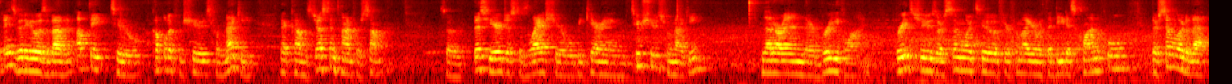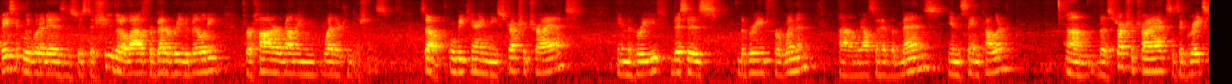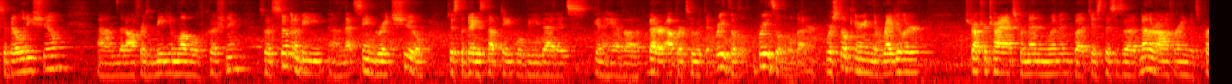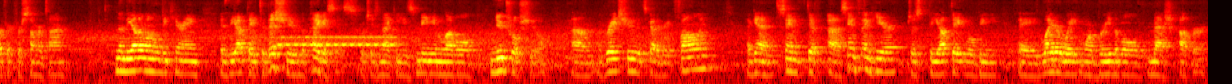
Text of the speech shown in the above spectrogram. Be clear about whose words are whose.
Speaker 1: Today's video is about an update to a couple different shoes from Nike that comes just in time for summer. So this year, just as last year, we'll be carrying two shoes from Nike that are in their Breathe line. Breathe shoes are similar to, if you're familiar with Adidas Climacool, they're similar to that. Basically what it is is just a shoe that allows for better breathability for hotter running weather conditions. So we'll be carrying the Structure Triax in the Breathe. This is the Breathe for women. Um, we also have the men's in the same color. Um, the Structure Triax is a great stability shoe um, that offers a medium level of cushioning. So it's still going to be um, that same great shoe, just the biggest update will be that it's going to have a better upper to it that breathes a, breathes a little better. We're still carrying the regular Structure Triax for men and women, but just this is another offering that's perfect for summertime. And then the other one we'll be carrying is the update to this shoe, the Pegasus, which is Nike's medium level neutral shoe. Um, a great shoe that's got a great following. Again, same, uh, same thing here, just the update will be a lighter weight, more breathable mesh upper.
